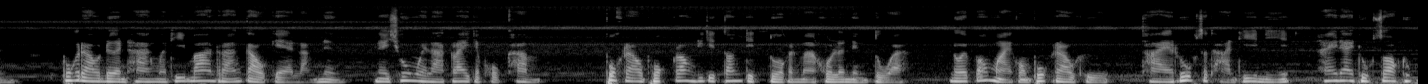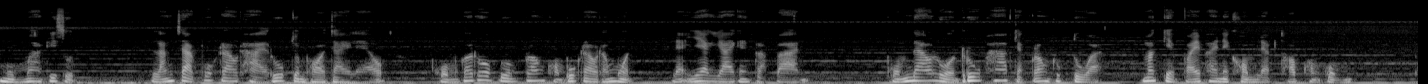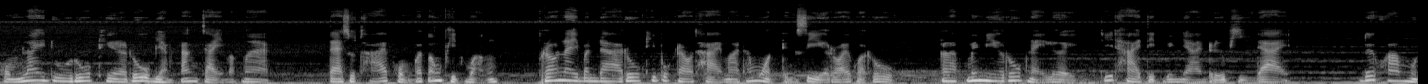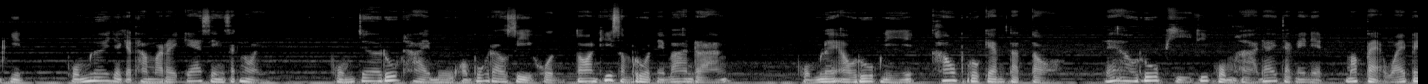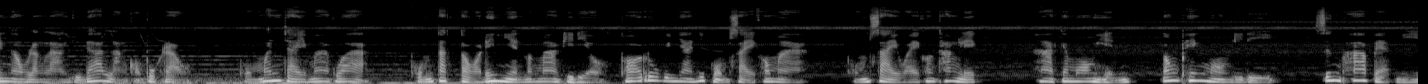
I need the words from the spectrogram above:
พวกเราเดินทางมาที่บ้านร้างเก่าแก่หลังหนึ่ง ในช่วงเวลาใกล้จะพบค่ำพวกเราพกกล้องดิจิตอลติดตัวกันมาคนละหนึ่งตัว โดยเป้าหมายของพวกเราคือ ถ่ายรูปสถานที่นี้ให้ได้ทุกซอกทุกมุมมากที่สุด หลังจากพวกเราถ่ายรูปจนพอใจแล้ว ผมก็รวบรวมกล้องของพวกเราทั้งหมด และแยกย้ายกันกลับบ้าน ผมดาวน์โหลดรูปภาพจากกล้องทุกตัวมาเก็บไว้ภายในคอมแล็ปท็อปของผม ผมไล่ดูรูปทีละรูปอย่างตั้งใจมากๆ แต่สุดท้ายผมก็ต้องผิดหวัง เพราะในบรรดารูปที่พวกเราถ่ายมาทั้งหมดถึง 400 กว่ารูป กลับไม่มีรูปไหนเลย ที่ถ่ายติดวิญญาณหรือผีได้ ด้วยความหงุดหงิด ผมเลยอยากจะทำอะไรแก้เซ็งสักหน่อย ผมเจอรูปถ่ายหมู่ของพวกเราสี่คนตอนที่สำรวจในบ้านร้าง ผมเลยเอารูปนี้เข้าโปรแกรมตัดต่อ และเอารูปผีที่ผมหาได้จากในเน็ต มาแปะไว้เป็นเงาลางๆ อยู่ด้านหลังของพวกเรา ผมมั่นใจมากว่า ผมตัดต่อได้เนียนมากๆทีเดียว เพราะรูปวิญญาณที่ผมใส่เข้ามา ผมใส่ไว้ค่อนข้างเล็ก หากจะมองเห็นต้องเพ่งมองดีๆ ซึ่งภาพแบบนี้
